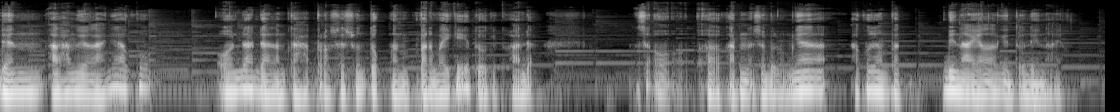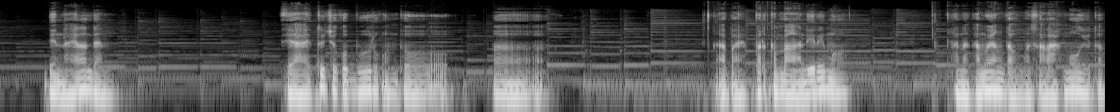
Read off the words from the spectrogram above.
Dan alhamdulillahnya aku udah dalam tahap proses untuk memperbaiki itu gitu. Ada so, uh, karena sebelumnya aku sempat denial gitu denial denial dan ya itu cukup buruk untuk uh, apa ya perkembangan dirimu. Karena kamu yang tahu masalahmu gitu.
